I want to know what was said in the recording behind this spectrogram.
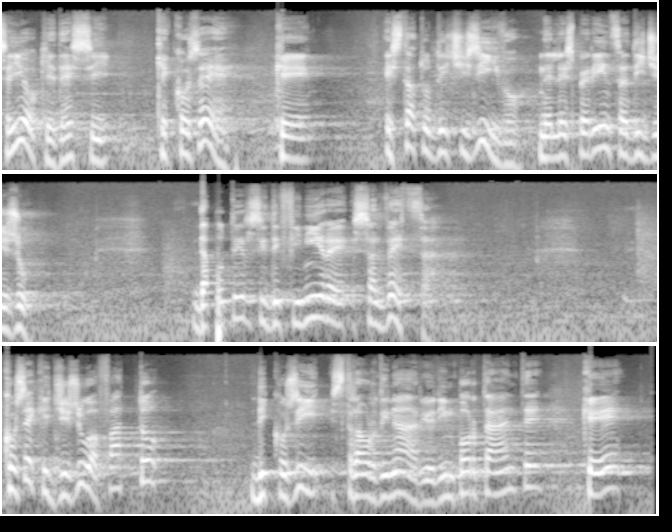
Se io chiedessi che cos'è che è stato decisivo nell'esperienza di Gesù da potersi definire salvezza, cos'è che Gesù ha fatto di così straordinario ed importante che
